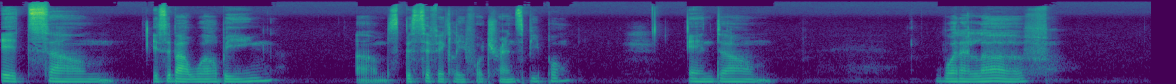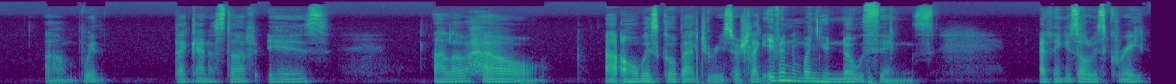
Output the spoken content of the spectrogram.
it's um, it's about well-being, um, specifically for trans people, and um, what I love um, with that kind of stuff is I love how I always go back to research. Like even when you know things, I think it's always great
